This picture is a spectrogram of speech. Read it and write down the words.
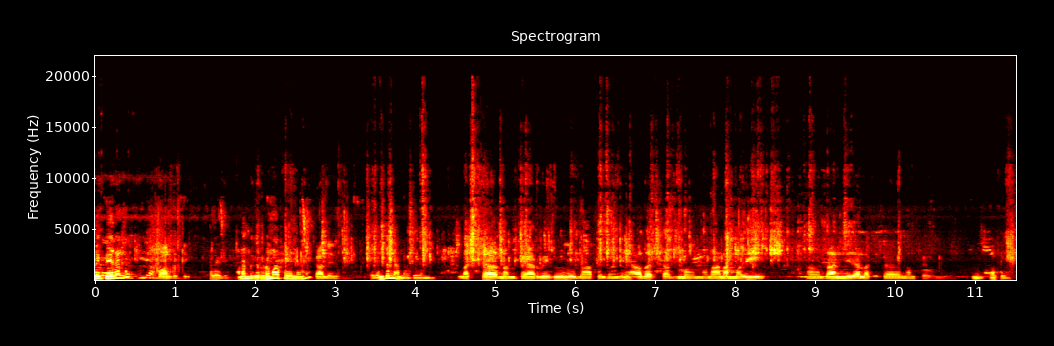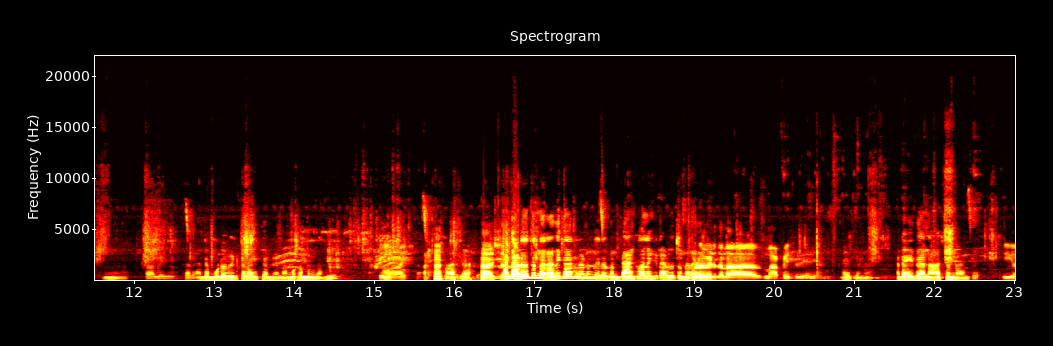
మీ పేరన్నా? బాలరెడ్డి. అలాగే అన్న మీకు రుణమాఫీ అయిందన్న కాలేదు. ఎంత ఉందన్న రుణం లక్ష నలభై ఆరు వేలు నా పేరు ఉంది. ఆధార్ కార్డు మా నాన్నమ్మది దాని మీద లక్ష నలభై ఉంది. ఓకే ఉమ్, కాలేదు సరే అంటే మూడో విడతలు అవుతుంది నమ్మకం ఉందా? ఏమో ఆశ. ఆశ. ఆశ. అంటే అడుగుతున్నారు అధికారులను మీరు బ్యాంక్ వాళ్ళకి ఇట్లా అడుగుతున్నారు. మూడో విడతల మాపవుతుంది అని. అయిపోయిందా. అంటే అయితే అన్న ఆశ ఉందా అంతే? ఇక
